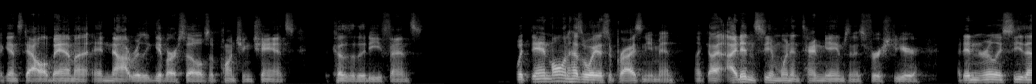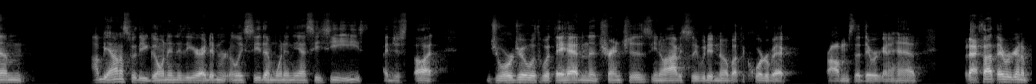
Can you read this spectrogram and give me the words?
against Alabama and not really give ourselves a punching chance because of the defense. But Dan Mullen has a way of surprising you, man. Like I, I didn't see him winning 10 games in his first year. I didn't really see them. I'll be honest with you, going into the year, I didn't really see them winning the SEC East. I just thought Georgia, with what they had in the trenches, you know, obviously we didn't know about the quarterback problems that they were going to have, but I thought they were going to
